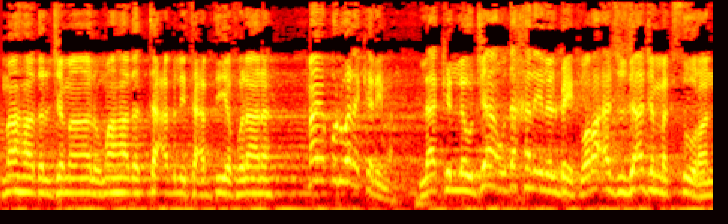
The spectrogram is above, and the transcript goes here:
ما هذا الجمال وما هذا التعب اللي تعبتيه فلانة ما يقول ولا كلمة. لكن لو جاء ودخل إلى البيت ورأى زجاجا مكسورا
